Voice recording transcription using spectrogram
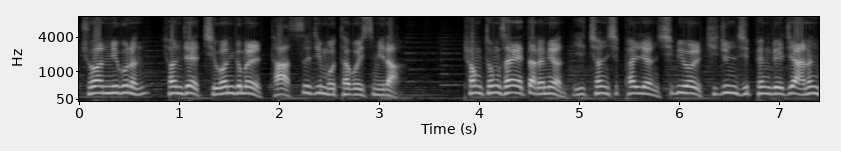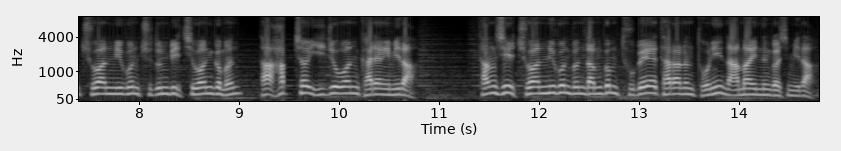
주한미군은 현재 지원금을 다 쓰지 못하고 있습니다. 평통사에 따르면 2018년 12월 기준 집행되지 않은 주한미군 주둔비 지원금은 다 합쳐 2조 원 가량입니다. 당시 주한미군 분담금 2배에 달하는 돈이 남아 있는 것입니다.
